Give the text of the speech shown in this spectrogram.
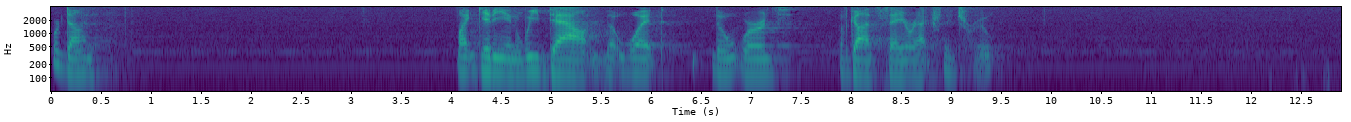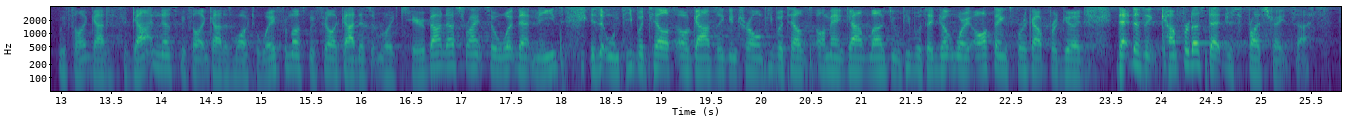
We're done. like Gideon, we doubt that what the words of God say are actually true. We feel like God has forgotten us. We feel like God has walked away from us. We feel like God doesn't really care about us, right? So, what that means is that when people tell us, oh, God's in control, when people tell us, oh, man, God loves you, when people say, don't worry, all things work out for good, that doesn't comfort us. That just frustrates us.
